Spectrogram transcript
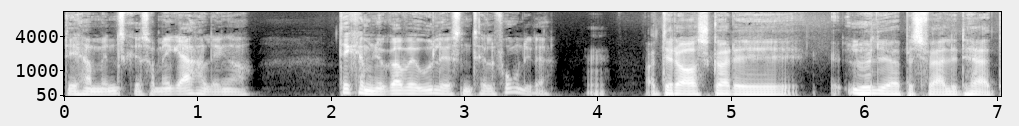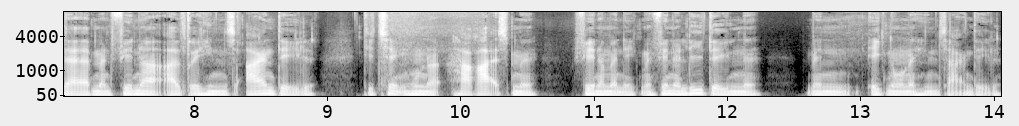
det her menneske, som ikke er her længere. Det kan man jo godt ved at udlæse en telefon i dag. Mm. Og det, der også gør det yderligere besværligt her, det er, at man finder aldrig hendes egen dele. De ting, hun har rejst med, finder man ikke. Man finder lige delene, men ikke nogen af hendes egen dele.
